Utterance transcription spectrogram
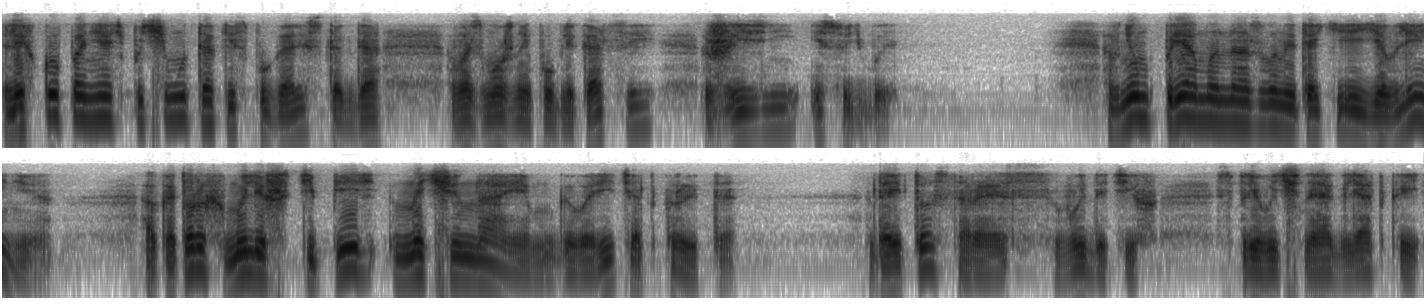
Легко понять, почему так испугались тогда возможной публикации жизни и судьбы. В нем прямо названы такие явления, о которых мы лишь теперь начинаем говорить открыто – да и то стараясь выдать их с привычной оглядкой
